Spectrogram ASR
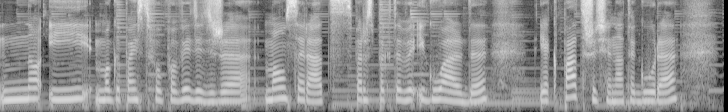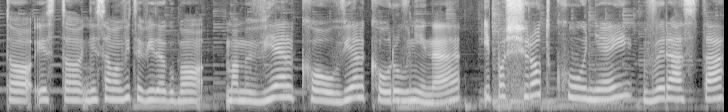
No i mogę Państwu powiedzieć, że Montserrat z perspektywy Igualdy, jak patrzy się na tę górę, to jest to niesamowity widok, bo mamy wielką, wielką równinę i po środku niej wyrasta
